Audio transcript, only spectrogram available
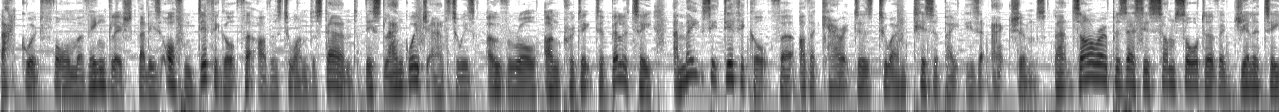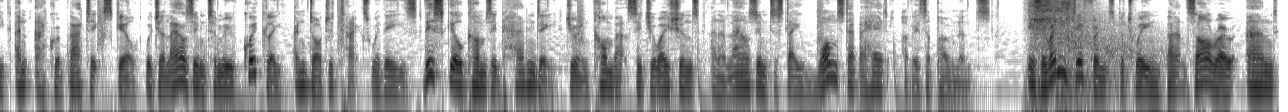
backward form of English that is often difficult for others to understand. This language adds to his overall unpredictability and makes it difficult for other characters to anticipate his actions. Batzarro possesses some sort of agility and acrobatic skill, which allows him to move quickly and dodge attacks with ease. This skill comes in handy during combat situations and allows him to stay one step ahead of his opponent results is there any difference between Batzarro and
